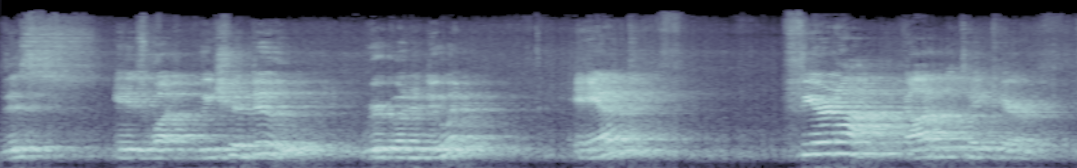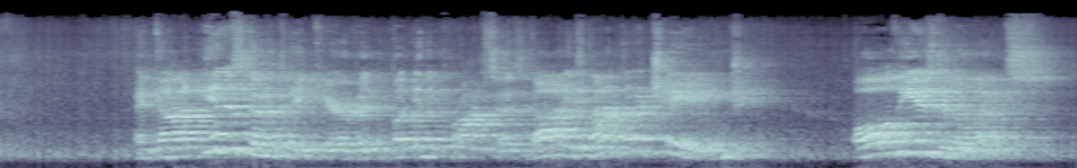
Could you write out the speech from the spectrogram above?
This is what we should do. We're going to do it. And fear not, God will take care of it. And God is going to take care of it, but in the process, God is not going to change all the Israelites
